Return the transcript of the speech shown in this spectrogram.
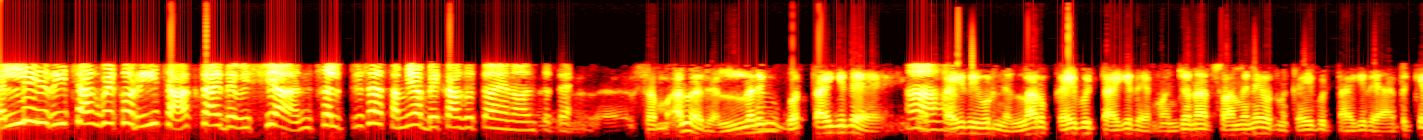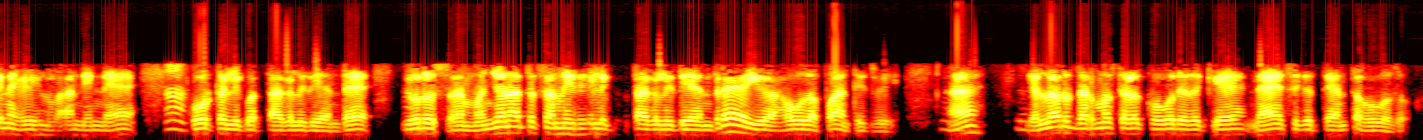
ಎಲ್ಲಿ ರೀಚ್ ಆಗ್ಬೇಕೋ ರೀಚ್ ಆಗ್ತಾ ಇದೆ ವಿಷಯ. ಒಂದ್ ಸ್ವಲ್ಪ ದಿವಸ ಸಮಯ ಬೇಕಾಗುತ್ತೋ ಏನೋ ಅನ್ಸುತ್ತೆ. ಸಮ ಅಲ್ಲ ಎಲ್ಲರಿಗೂ ಗೊತ್ತಾಗಿದೆ. ಹಾ, ಹಾ. ಗೊತ್ತಾಗಿದೆ ಇವ್ರನ್ನೆಲ್ಲರೂ ಕೈ ಬಿಟ್ಟಾಗಿದೆ ಮಂಜುನಾಥ್ ಸ್ವಾಮಿನೇ ಇವ್ರನ್ನ ಕೈ ಬಿಟ್ಟಾಗಿದೆ ಅದಕ್ಕೇನೆ ಹೇಳಿಲ್ವಾ ನಿನ್ನೆ ಹಾ. ಕೋರ್ಟ್ ಅಲ್ಲಿ ಗೊತ್ತಾಗಲಿದೆ ಅಂದ್ರೆ ಇವರು ಮಂಜುನಾಥ ಸನ್ನಿಧಿಯಲ್ಲಿ ಗೊತ್ತಾಗಲಿದೆ ಅಂದ್ರೆ ಇವ್ ಹೌದಪ್ಪ ಅಂತಿದ್ವಿ. ಆ ಎಲ್ಲರೂ ಧರ್ಮಸ್ಥಳಕ್ಕೆ ಹೋಗೋದು ಅದಕ್ಕೆ ನ್ಯಾಯ ಸಿಗುತ್ತೆ ಅಂತ ಹೋಗೋದು.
